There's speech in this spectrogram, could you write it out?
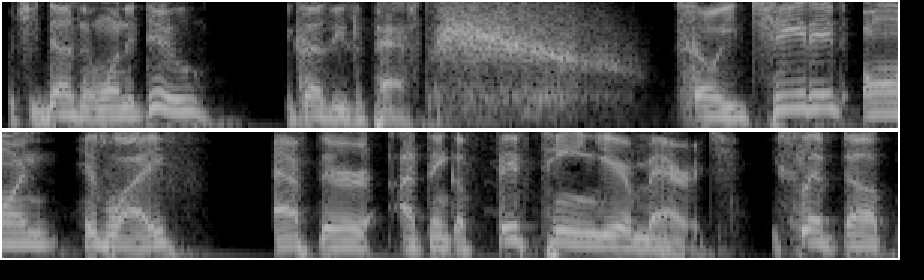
which he doesn't want to do because he's a pastor. So he cheated on his wife after, I think, a 15 year marriage. He slipped up,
